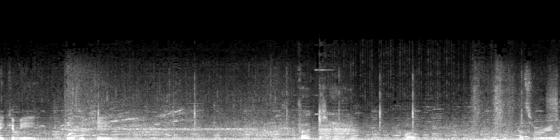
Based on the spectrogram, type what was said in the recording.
Hey Camille, there's a key. Fuck yeah. What? That's rude.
